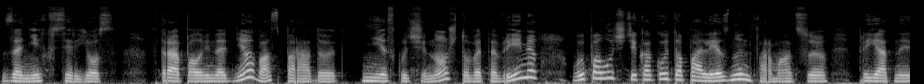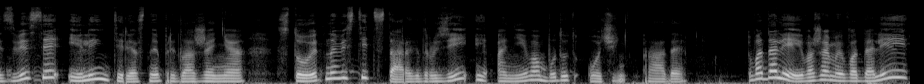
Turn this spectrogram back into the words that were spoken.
за них всерьез. Вторая половина дня вас порадует. Не исключено, что в это время вы получите какую-то полезную информацию, приятные известия или интересные предложения. Стоит навестить старых друзей, и они вам будут очень рады. Водолеи, уважаемые водолеи,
